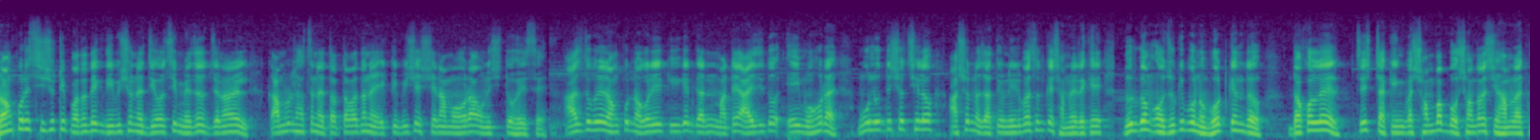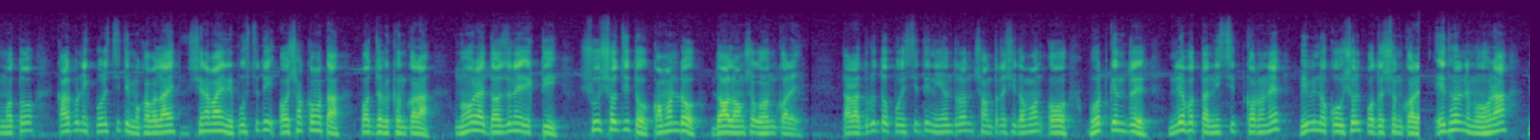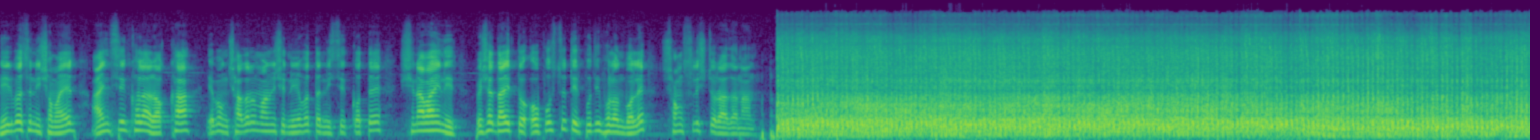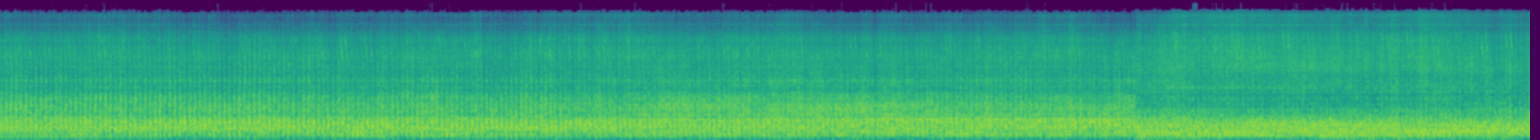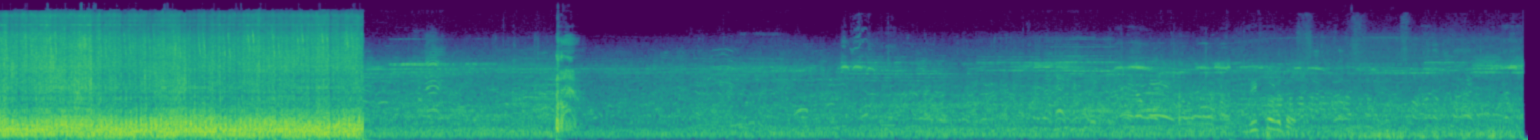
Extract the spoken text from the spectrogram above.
রংপুরের শিশুটি পদাতিক ডিভিশনের জিওসি মেজর জেনারেল কামরুল হাসানের তত্ত্বাবধানে একটি বিশেষ সেনা মহড়া অনুষ্ঠিত হয়েছে। আজ দুপুরে রংপুর নগরীর ক্রিকেট গার্ডেন মাঠে আয়োজিত এই মহড়ায় মূল উদ্দেশ্য ছিল আসন্ন জাতীয় নির্বাচনকে সামনে রেখে দুর্গম ও ঝুঁকিপূর্ণ ভোট কেন্দ্র দখলের চেষ্টা কিংবা সম্ভাব্য সন্ত্রাসী হামলার মতো কাল্পনিক পরিস্থিতি মোকাবেলায় সেনাবাহিনীর প্রস্তুতি ও সক্ষমতা পর্যবেক্ষণ করা। মহড়ায় দশজনের একটি সুসজ্জিত কমান্ডো দল অংশগ্রহণ করে। তারা দ্রুত পরিস্থিতি নিয়ন্ত্রণ, সন্ত্রাসী দমন ও ভোটকেন্দ্রের নিরাপত্তা নিশ্চিতকরণে বিভিন্ন কৌশল প্রদর্শন করে। এ ধরনের মহড়া নির্বাচনী সময়ের আইন শৃঙ্খলা রক্ষা এবং সাধারণ মানুষের নিরাপত্তা নিশ্চিত করতে সেনাবাহিনীর পেশাদারিত্ব ও প্রস্তুতির প্রতিফলন বলে সংশ্লিষ্টরা জানান। ব্রিড করবে তো?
